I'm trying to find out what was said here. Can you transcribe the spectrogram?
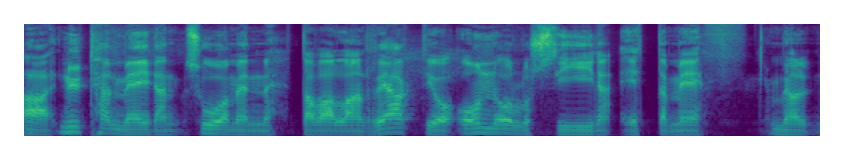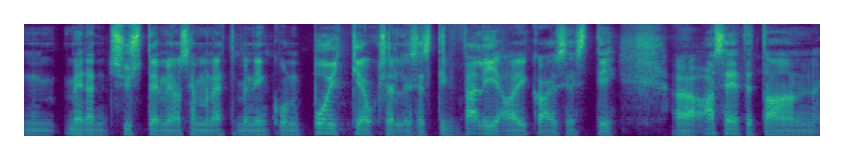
Äh, nythän meidän Suomen tavallaan reaktio on ollut siinä, että me me, meidän systeemi on sellainen, että me niin kuin poikkeuksellisesti väliaikaisesti äh, asetetaan äh,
